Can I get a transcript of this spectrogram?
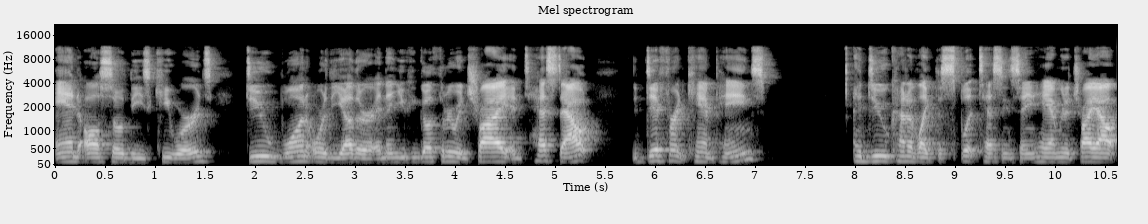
and also these keywords. Do one or the other and then you can go through and try and test out different campaigns and do kind of like the split testing saying hey I'm gonna try out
